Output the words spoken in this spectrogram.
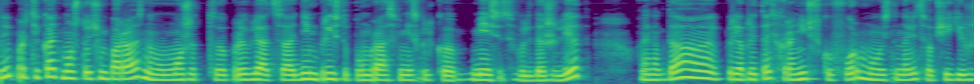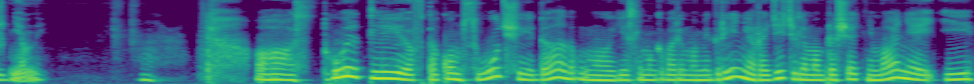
Ну и протекать может очень по-разному, может э, проявляться одним приступом раз в несколько месяцев или даже лет, а иногда приобретать хроническую форму и становиться вообще ежедневной. А стоит ли в таком случае, да, если мы говорим о мигрени, родителям обращать внимание и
